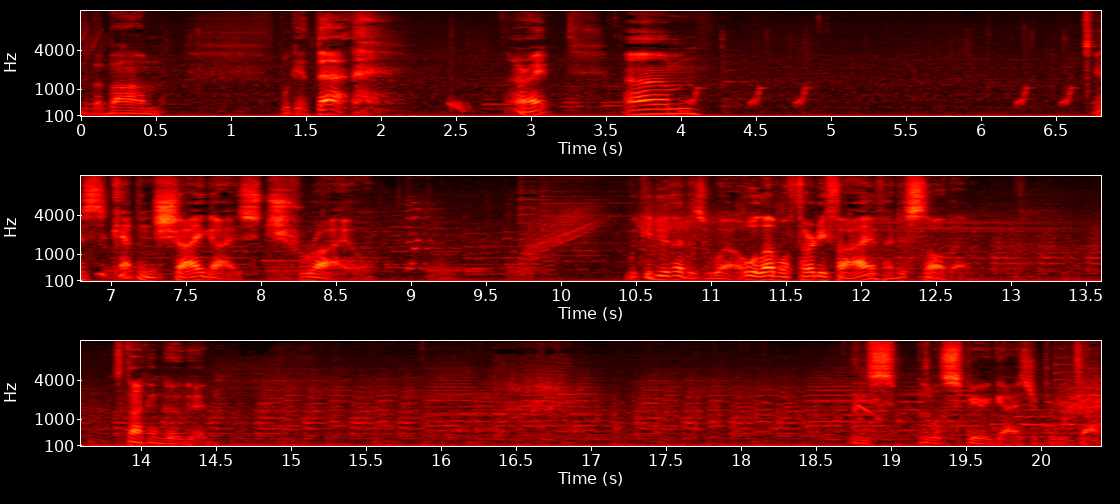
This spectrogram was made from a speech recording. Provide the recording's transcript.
The bomb. We'll get that. Alright. Um... This is Captain Shy Guy's trial. We could do that as well. Oh, level 35? I just saw that. It's not going to go good. These little spear guys are pretty tough.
